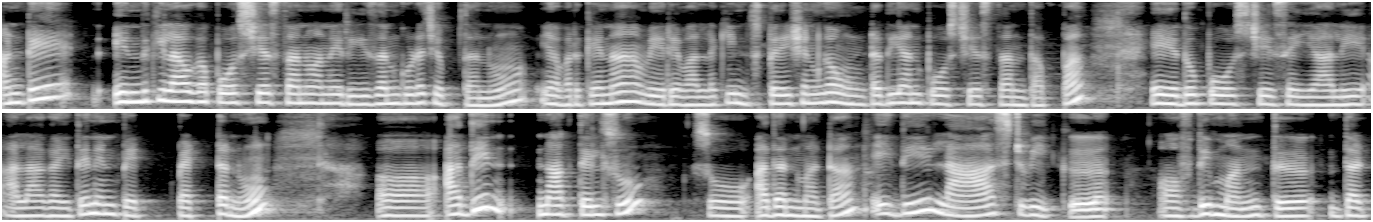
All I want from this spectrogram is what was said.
అంటే ఎందుకు ఇలాగా పోస్ట్ చేస్తాను అనే రీజన్ కూడా చెప్తాను. ఎవరికైనా వేరే వాళ్ళకి ఇన్స్పిరేషన్గా ఉంటుంది అని పోస్ట్ చేస్తాను తప్ప ఏదో పోస్ట్ చేసేయాలి అలాగైతే నేను పెట్టను. అది నాకు తెలుసు. సో అదనమాట ఇది last week of the month that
